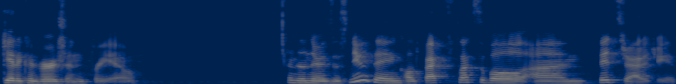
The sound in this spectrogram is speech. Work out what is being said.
get a conversion for you. And then there's this new thing called flexible um, bid strategies.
